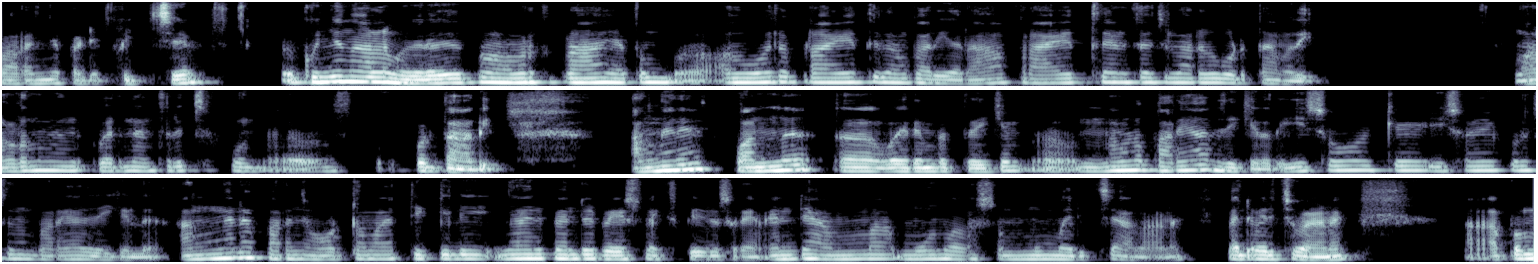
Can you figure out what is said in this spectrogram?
പറഞ്ഞ് പഠിപ്പിച്ച് കുഞ്ഞുനാൾ മുതൽ. ഇപ്പൊ അവർക്ക് പ്രായം ഇപ്പം ഓരോ പ്രായത്തിൽ നമുക്കറിയാം ആ പ്രായത്തിനനുസരിച്ചുള്ള അറിവ് കൊടുത്താൽ മതി. വളർന്നു വരുന്നതനുസരിച്ച് കൊടുത്താൽ മതി. അങ്ങനെ വന്ന് വരുമ്പോഴത്തേക്കും നമ്മൾ പറയാതിരിക്കരുത്. ഈശോയ്ക്ക് ഈശോയെ കുറിച്ചൊന്നും പറയാതിരിക്കരുത്. അങ്ങനെ പറഞ്ഞ ഓട്ടോമാറ്റിക്കലി ഞാനിപ്പോ എന്റെ പേഴ്സണൽ എക്സ്പീരിയൻസ് പറയാം. എന്റെ അമ്മ മൂന്ന് വർഷം മുമ്പ് മരിച്ച ആളാണ്. മരിച്ചു പോയാണ്. അപ്പം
